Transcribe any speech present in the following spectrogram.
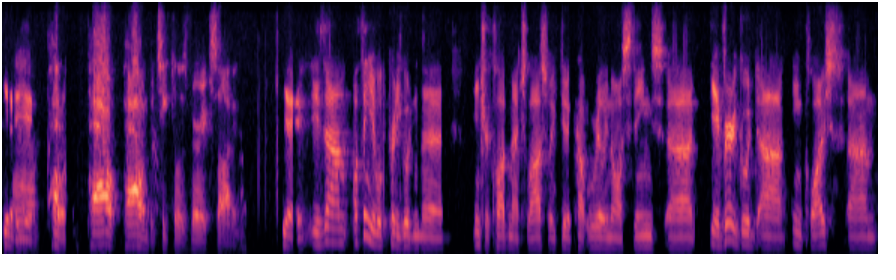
Yeah, um, yeah. Powell, Powell, in particular is very exciting. Yeah, is um, I think he looked pretty good in the intra club match last week. Did a couple really nice things. Uh, yeah, very good uh, in close. Um,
